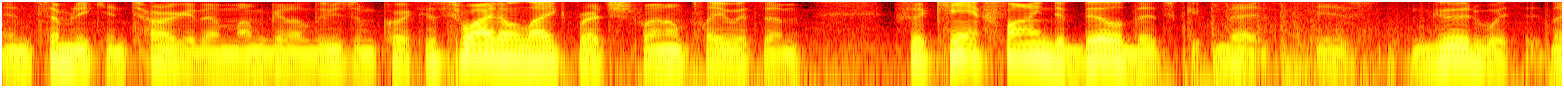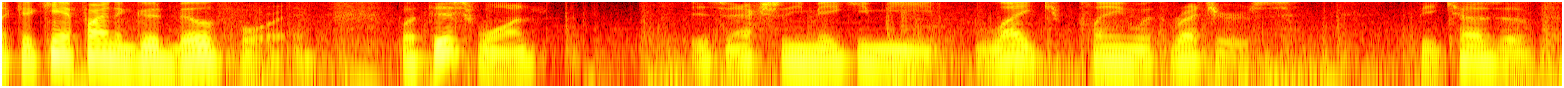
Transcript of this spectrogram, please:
and somebody can target them, I'm gonna lose them quick. That's why I don't like Wretch, why I don't play with them. Because I can't find a build that's that is good with it. Like, I can't find a good build for it. But this one is actually making me like playing with Retchers because of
